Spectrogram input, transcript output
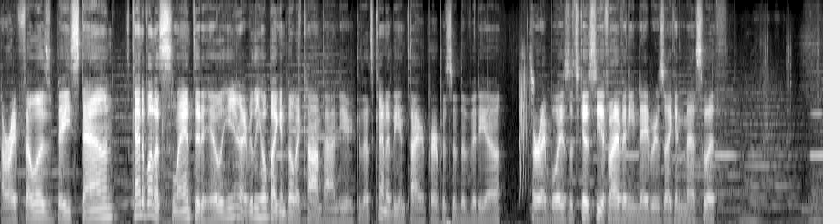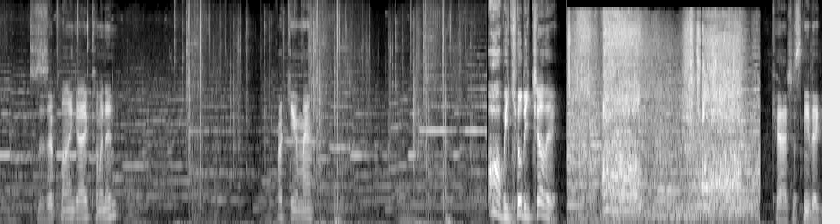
Alright fellas, base down. It's kind of on a slanted hill here. I really hope I can build a compound here, because that's kind of the entire purpose of the video. Alright boys, let's go see if I have any neighbors I can mess with. Zipline guy coming in? Fuck you, man. Oh, we killed each other! Okay, I just need to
